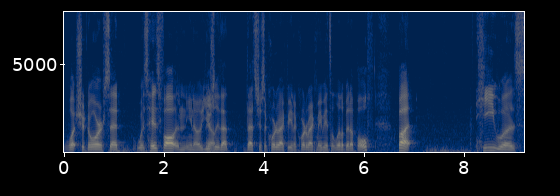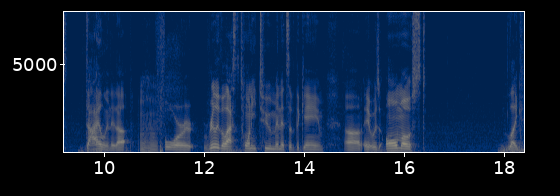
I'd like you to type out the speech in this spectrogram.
what Shedeur said was his fault. And you know, usually that that's just a quarterback being a quarterback. Maybe it's a little bit of both, but he was dialing it up for really the last 22 minutes of the game. Uh, it was almost like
